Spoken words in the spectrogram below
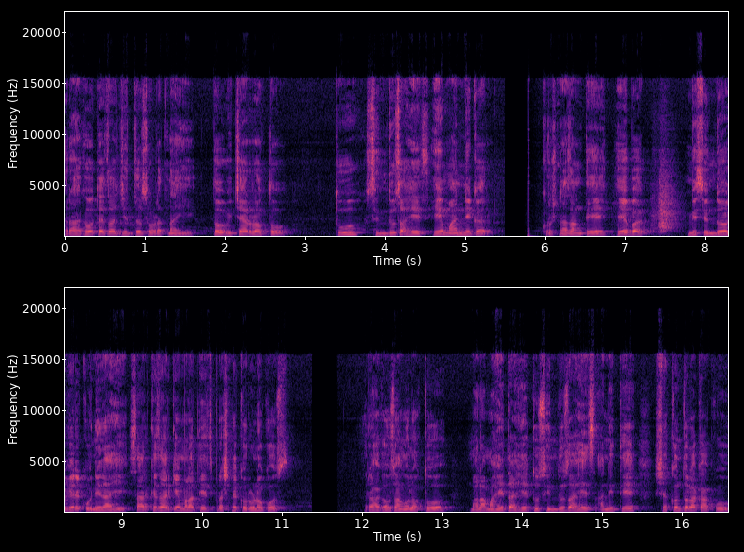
राघव त्याचा जिद्द सोडत नाही. तो विचारू लागतो तू सिंधूच आहेस हे मान्य कर. कृष्णा सांगते हे बघ मी सिंधू वगैरे कोणी नाही. सारखे सारखे मला तेच प्रश्न करू नकोस. राघव सांगू लागतो मला माहीत आहे तू सिंधूच आहेस आणि ते शकुंतला काकू.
